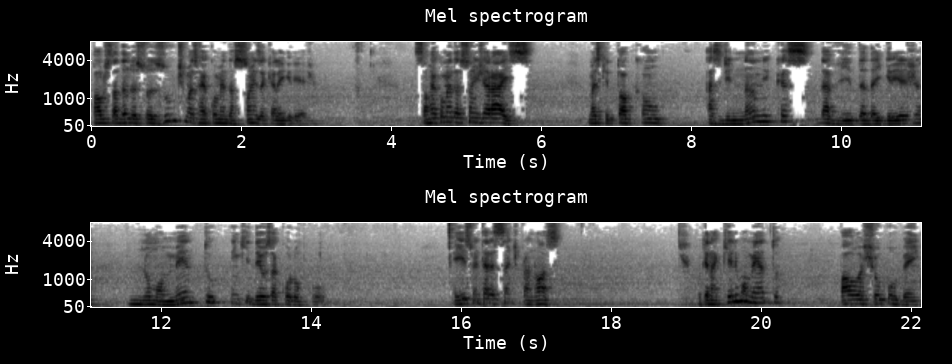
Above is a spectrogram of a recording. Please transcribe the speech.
Paulo está dando as suas últimas recomendações àquela igreja. São recomendações gerais, mas que tocam as dinâmicas da vida da igreja no momento em que Deus a colocou. E isso é interessante para nós, porque naquele momento Paulo achou por bem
